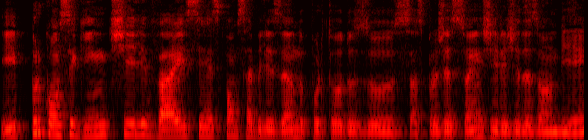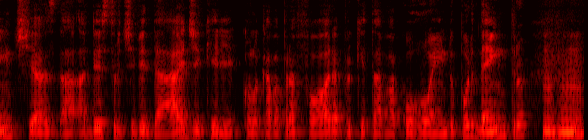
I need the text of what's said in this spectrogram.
E por conseguinte, ele vai se responsabilizando por todas as projeções dirigidas ao ambiente, a, a destrutividade que ele colocava para fora porque estava corroendo por dentro. Uhum.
